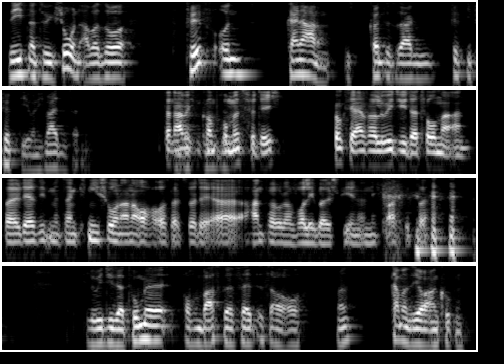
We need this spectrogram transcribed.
sehe ich es natürlich schon, aber so Pfiff und keine Ahnung, ich könnte sagen 50-50 und ich weiß es halt nicht. Dann habe ich einen Kompromiss für dich. Guck dir einfach Luigi Datome an, weil der sieht mit seinen Knieschonern auch aus, als würde er Handball oder Volleyball spielen und nicht Basketball. Luigi Datome auf dem Basketballfeld ist auch, auch ne? kann man sich auch angucken.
